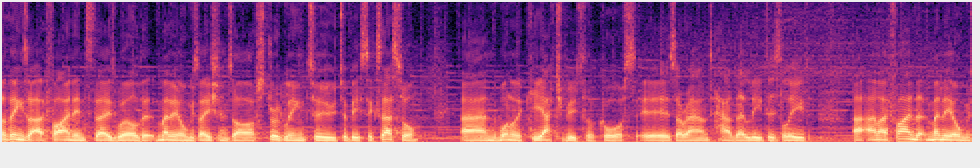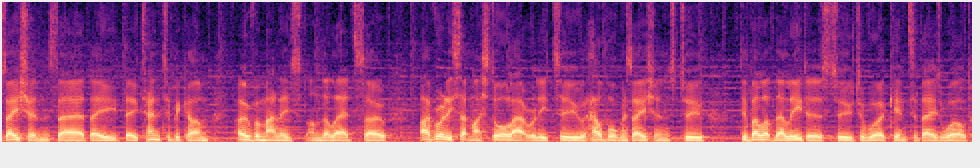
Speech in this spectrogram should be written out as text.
of the things that I find in today's world that many organizations are struggling to, to be successful. And one of the key attributes, of course, is around how their leaders lead. Uh, and I find that many organizations, uh, they, they tend to become overmanaged, underled. So I've really set my stall out really to help organizations to develop their leaders to, to work in today's world.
